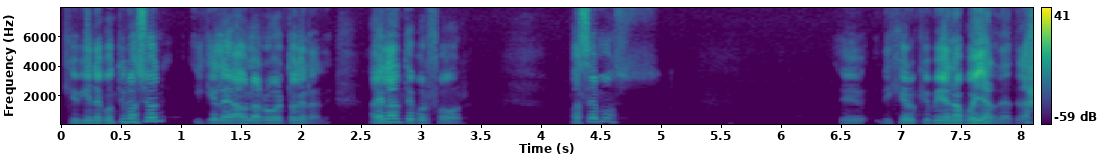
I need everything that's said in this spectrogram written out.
que viene a continuación, y que les habla Roberto Canales. Adelante, por favor. Pasemos. Eh, dijeron que me iban a apoyar de atrás.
